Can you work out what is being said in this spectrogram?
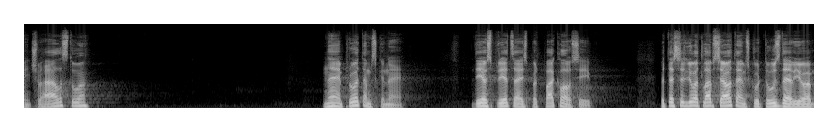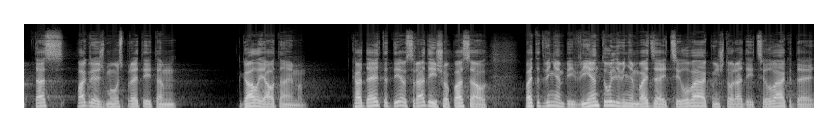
viņš vēlas to? Nē, protams, ka nē. Dievs priecājas par paklausību. Bet tas ir ļoti labs jautājums, kur tu uzdevi, jo tas pagriež mūsu pretī tam gala jautājumam. Kādēļ tad Dievs radīja šo pasauli? Vai tad viņam bija vientuļi, viņam vajadzēja cilvēku, viņš to radīja cilvēka dēļ?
